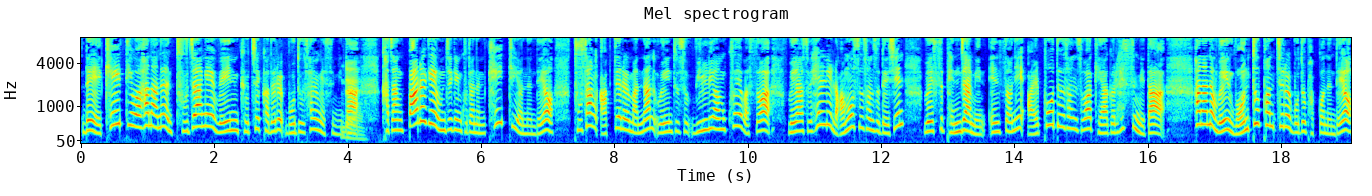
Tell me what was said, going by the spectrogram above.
네, KT와 하나는 두 장의 외인 교체 카드를 모두 사용했습니다. 네. 가장 빠르게 움직인 구단은 KT였는데요. 부상 악재를 만난 외인 투수 윌리엄 쿠에바스와 외야수 헨리 라모스 선수 대신 웨스 벤자민, 앤서니 알포드 선수와 계약을 했습니다. 한화는 외인 원투 펀치를 모두 바꿨는데요.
